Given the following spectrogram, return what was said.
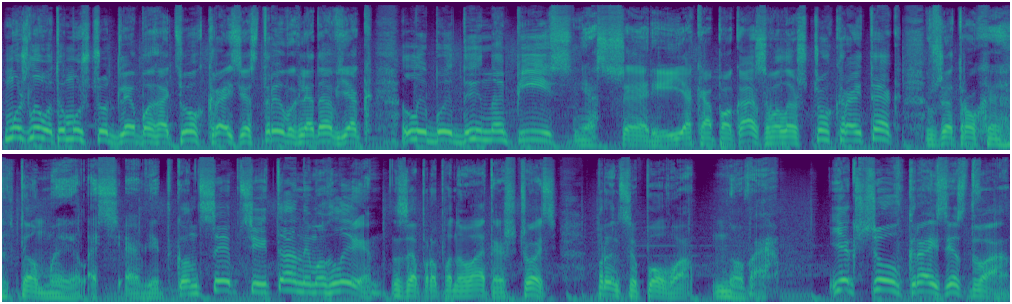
Можливо, тому що для багатьох Crysis 3 виглядав як лебедина пісня серії, яка показувала, що Крайтек вже трохи втомилася від концепції та не могли запропонувати щось принципово нове. Якщо в Crysis 2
